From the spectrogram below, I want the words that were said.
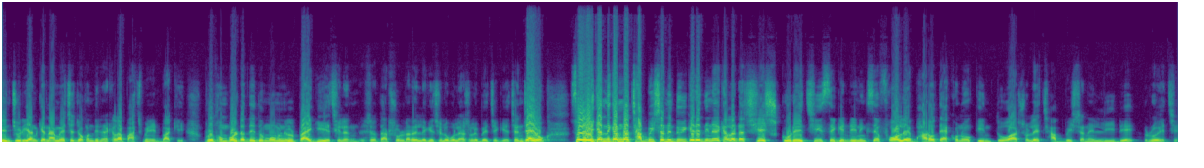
সেঞ্চুরিয়ানকে নামিয়েছে যখন দিনের খেলা পাঁচ মিনিট বাকি। প্রথম বলটাতেই তো মমিনুল প্রায় গিয়েছিলেন, সে তার শোল্ডারে লেগেছিল বলে আসলে বেঁচে গিয়েছেন। যাই হোক সো ওইখান থেকে আমরা ছাব্বিশ রানে দুই কেটে দিনের খেলাটা শেষ করেছি। সেকেন্ড ইনিংসে ফলে ভারত এখনও কিন্তু আসলে ছাব্বিশ রানের লিডে রয়েছে।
